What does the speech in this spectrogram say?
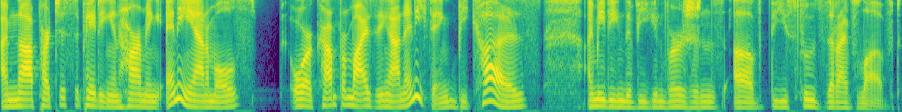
I'm not participating in harming any animals or compromising on anything because I'm eating the vegan versions of these foods that I've loved.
